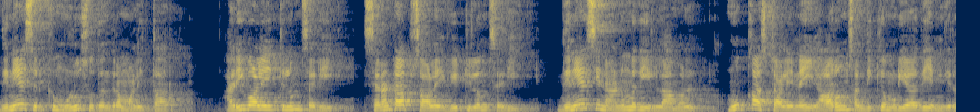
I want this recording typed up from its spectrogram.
தினேஷிற்கு முழு சுதந்திரம் அளித்தார். அறிவாலயத்திலும் சரி செனடாப் சாலை வீட்டிலும் சரி தினேஷின் அனுமதி இல்லாமல் மு ஸ்டாலினை யாரும் சந்திக்க முடியாது என்கிற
